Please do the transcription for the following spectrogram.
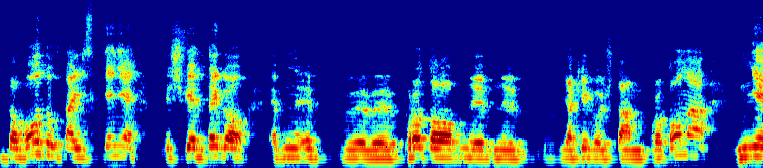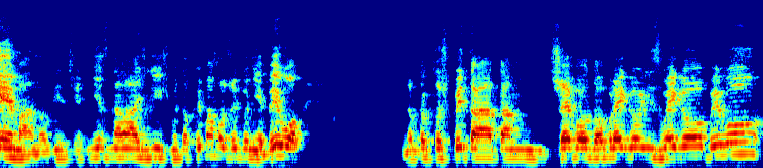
dowodów na istnienie świętego proto jakiegoś tam protona nie ma, no wiecie, nie znaleźliśmy, to chyba może go nie było, no to ktoś pyta, tam drzewo dobrego i złego było,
